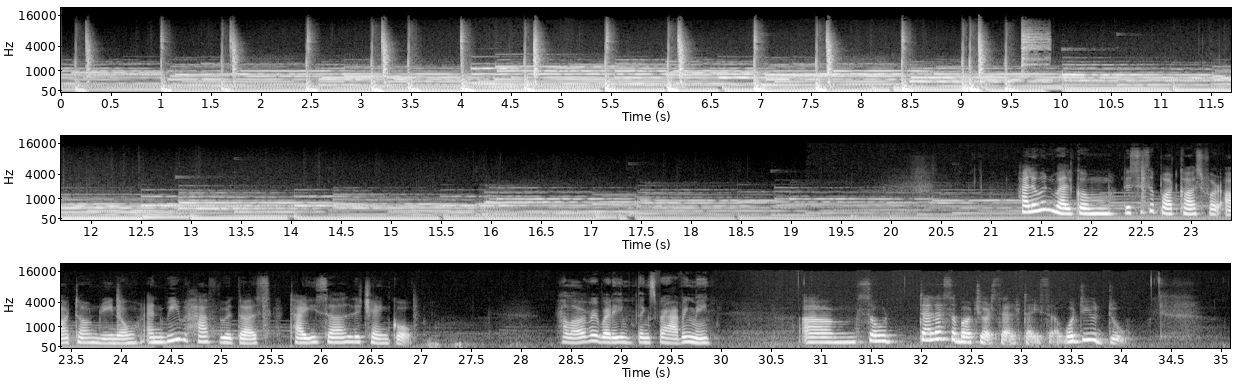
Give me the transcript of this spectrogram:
Welcome. This is a podcast for Our Town Reno, and we have with us Taisa Lichenko. Hello, everybody. Thanks for having me. Um, so, tell us about yourself, Taisa. What do you do?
